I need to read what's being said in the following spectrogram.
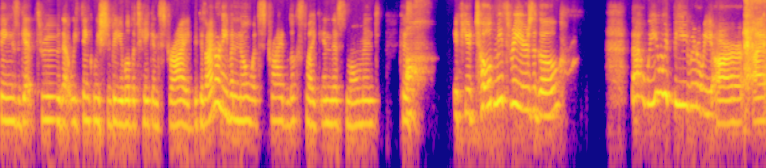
things get through that we think we should be able to take in stride because I don't even know what stride looks like in this moment. Because oh. if you told me three years ago that we would be where we are, I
